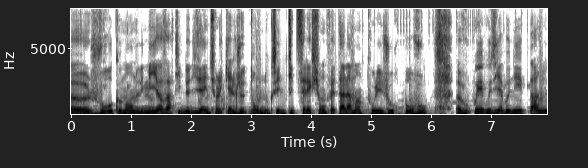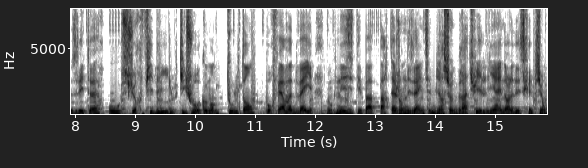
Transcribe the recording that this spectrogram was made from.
euh, je vous recommande les meilleurs articles de design sur lesquels je tombe, donc c'est une petite sélection faite à la main tous les jours pour vous. Euh, vous pouvez vous y abonner par newsletter ou sur Feedly, l'outil que je vous recommande tout le temps pour faire votre veille. Donc n'hésitez pas, partageons design, c'est bien sûr gratuit, le lien est dans la description.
